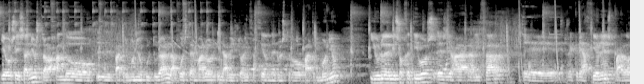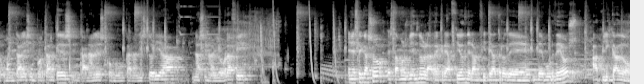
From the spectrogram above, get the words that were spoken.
Llevo seis años trabajando el patrimonio cultural, la puesta en valor y la virtualización de nuestro patrimonio y uno de mis objetivos es llegar a realizar eh, recreaciones para documentales importantes en canales como Canal Historia, National Geographic. En este caso estamos viendo la recreación del anfiteatro de, de Burdeos aplicado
